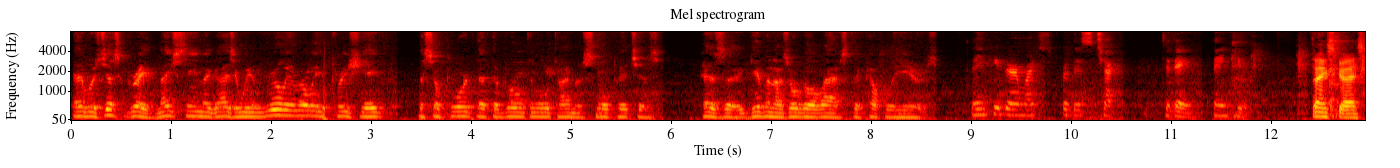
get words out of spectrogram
And it was just great. Nice seeing the guys. And we really, really appreciate the support that the Burlington Old Timers Slo Pitch has, has uh, given us over the last couple of years. Thank you very much for this check today. Thank you. Thanks, guys.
